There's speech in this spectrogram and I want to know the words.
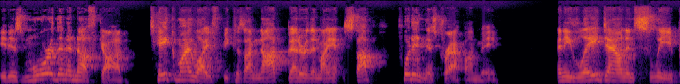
It is more than enough, God. Take my life because I'm not better than my. Stop putting this crap on me. And he lay down and sleep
